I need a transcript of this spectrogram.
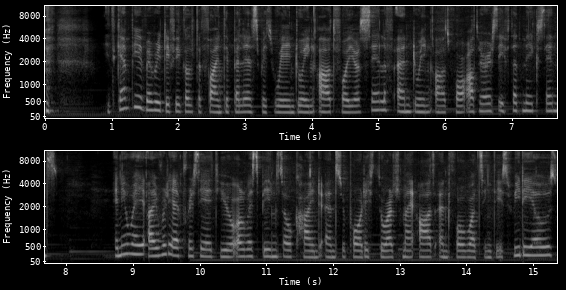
it can be very difficult to find the balance between doing art for yourself and doing art for others, if that makes sense. Anyway, I really appreciate you always being so kind and supportive towards my art and for watching these videos.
